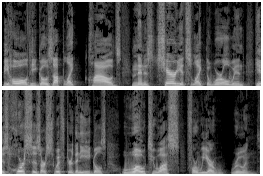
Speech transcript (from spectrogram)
Behold he goes up like clouds, and then his chariots like the whirlwind. His horses are swifter than eagles. Woe to us, for we are ruined.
